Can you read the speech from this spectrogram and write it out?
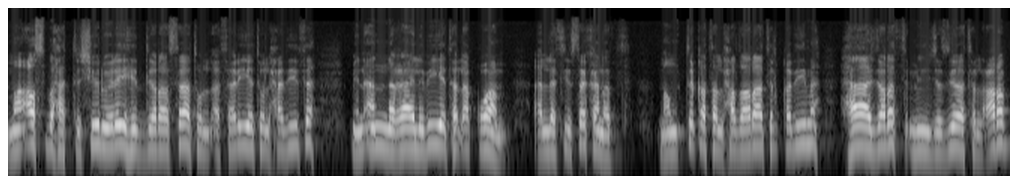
ما أصبحت تشير إليه الدراسات الأثرية الحديثة من أن غالبية الأقوام التي سكنت منطقة الحضارات القديمة هاجرت من جزيرة العرب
